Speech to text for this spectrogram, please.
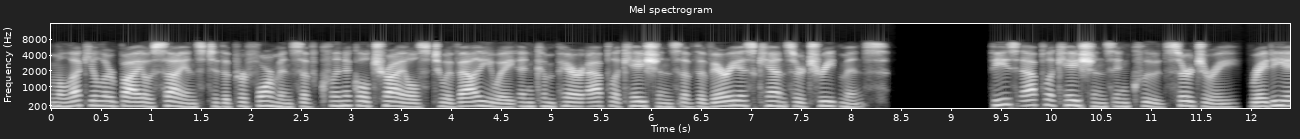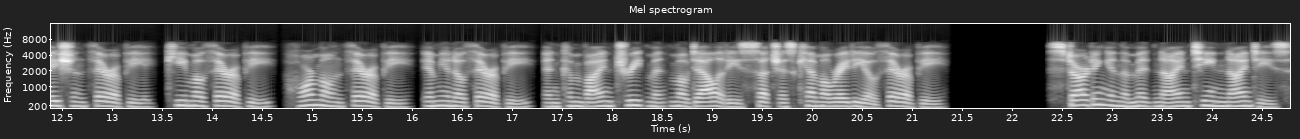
molecular bioscience to the performance of clinical trials to evaluate and compare applications of the various cancer treatments. These applications include surgery, radiation therapy, chemotherapy, hormone therapy, immunotherapy, and combined treatment modalities such as chemoradiotherapy. Starting in the mid-1990s,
